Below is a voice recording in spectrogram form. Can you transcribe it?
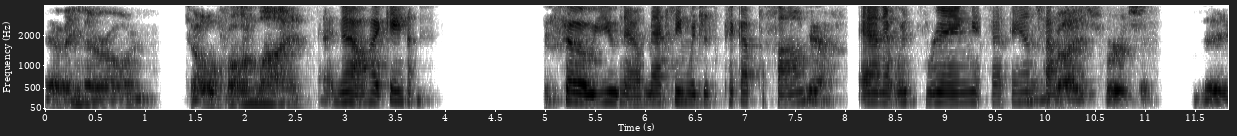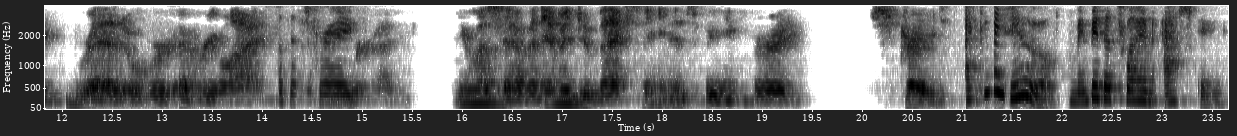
having their own telephone line? No, I can't. So you know, Maxine would just pick up the phone, yeah, and it would ring at Anne's and house, vice versa they read over every line. Oh, that's great. You must have an image of Maxine as being very straight. I think I do. Maybe that's why I'm asking.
